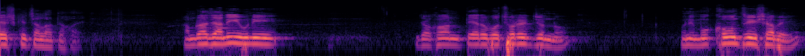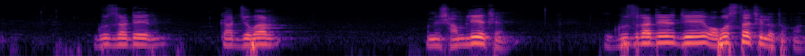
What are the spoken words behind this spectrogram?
দেশকে চালাতে হয়। আমরা জানি উনি যখন তেরো বছরের জন্য উনি মুখ্যমন্ত্রী হিসাবে গুজরাটের কার্যভার উনি সামলিয়েছেন। গুজরাটের যে অবস্থা ছিল তখন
